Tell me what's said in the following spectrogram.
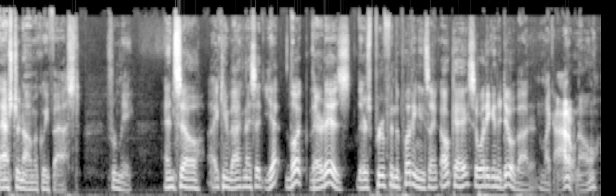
astronomically fast for me. And so I came back and I said, "Yeah, look, there it is. There's proof in the pudding." he's like, "Okay, so what are you going to do about it?" I'm like, "I don't know."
